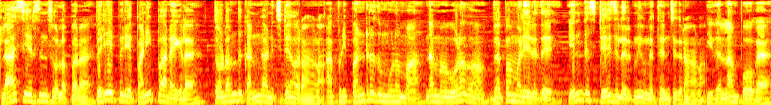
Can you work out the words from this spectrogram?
கிளாசியர்ஸ்னு சொல்லப்போற பெரிய பெரிய பனிப்பாறைகளை தொடர்ந்து கண்காணிச்சுட்டே வராங்களாம். அப்படி பண்றது மூலமா நம்ம உலகம் வெப்பமடைகிறது எந்த ஸ்டேஜ்ல இருக்குன்னு இவங்க தெரிஞ்சுக்கிறாங்களாம். இதெல்லாம் போக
